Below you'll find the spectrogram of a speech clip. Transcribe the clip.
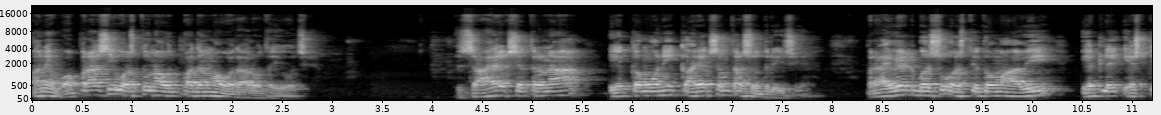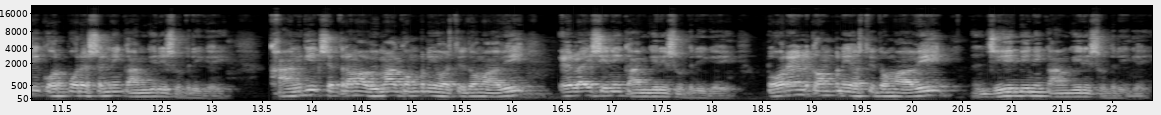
અને વપરાશી વસ્તુના ઉત્પાદનમાં વધારો થયો છે. જાહેર ક્ષેત્રના એકમોની કાર્યક્ષમતા સુધરી છે. પ્રાઇવેટ બસો અસ્તિત્વમાં આવી એટલે એસટી કોર્પોરેશનની કામગીરી સુધરી ગઈ. ખાનગી ક્ષેત્રમાં વીમા કંપનીઓ અસ્તિત્વમાં આવી, એલઆઈસીની કામગીરી સુધરી ગઈ. ટોરેન્ટ કંપની અસ્તિત્વમાં આવી, જીઈબીની કામગીરી સુધરી ગઈ.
